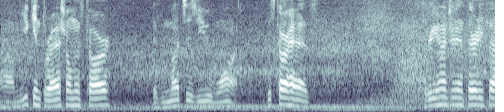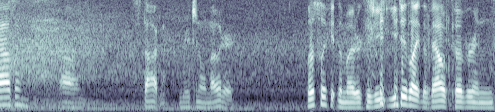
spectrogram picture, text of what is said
Um, you can thrash on this car as much as you want. This car has 330,000 um, stock original motor. Let's look at the motor because you, you did like the valve cover and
